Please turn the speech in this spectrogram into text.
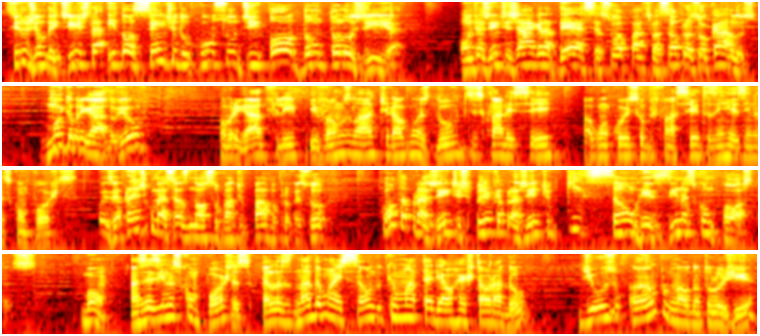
cirurgião dentista e docente do curso de odontologia, onde a gente já agradece a sua participação, professor Carlos. Muito obrigado, viu? Obrigado, Felipe. E vamos lá tirar algumas dúvidas, esclarecer alguma coisa sobre facetas em resinas compostas. Pois é, para a gente começar o nosso bate-papo, professor, conta para a gente, explica para a gente o que são resinas compostas. Bom, as resinas compostas, elas nada mais são do que um material restaurador de uso amplo na odontologia,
